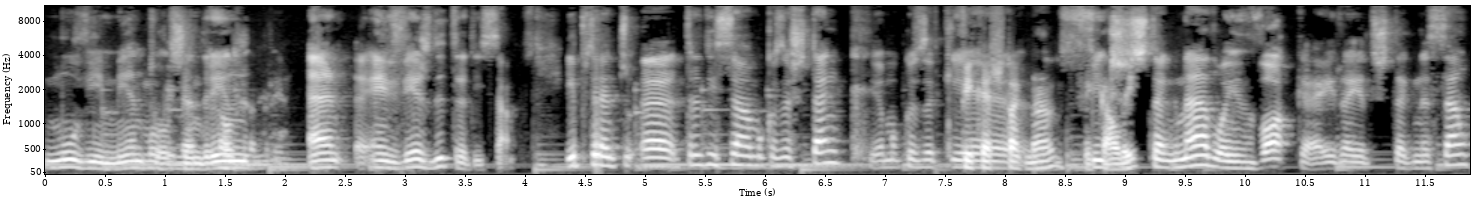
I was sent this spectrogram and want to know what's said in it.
movimento, movimento alexandrino, em vez de tradição. E, portanto, a tradição é uma coisa estanque, é uma coisa que fica é, estagnado, fica, fica estagnado ou invoca a ideia de estagnação.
